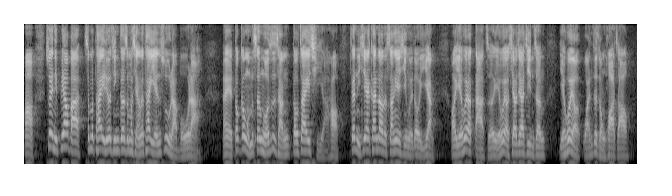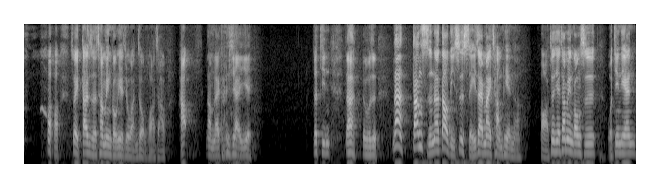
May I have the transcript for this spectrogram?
啊，所以你不要把什么台语流行歌什么想的太严肃了，不啦，哎，都跟我们生活日常都在一起了哈，跟你现在看到的商业行为都一样啊，也会有打折，也会有销价竞争，也会有玩这种花招，所以当时的唱片工业就玩这种花招。好，那我们来看下一页，这今啊，是不是？那当时呢，到底是谁在卖唱片呢？啊，这些唱片公司，我今天。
